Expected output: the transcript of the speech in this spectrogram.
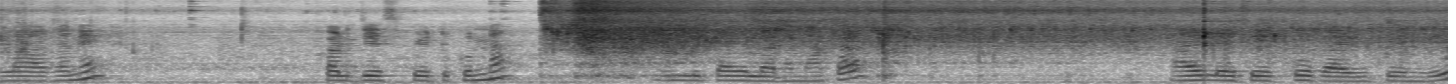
అలాగనే కట్ చేసి పెట్టుకున్న ఉల్లిపాయలు అనమాట ఆయిల్ అయితే ఎక్కువగా అయిపోయింది.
